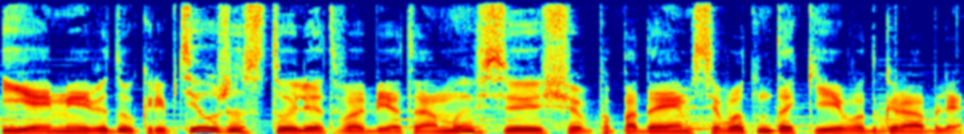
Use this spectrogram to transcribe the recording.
И я имею в виду, крипте уже сто лет в обед, а мы все еще попадаемся вот на такие вот грабли.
